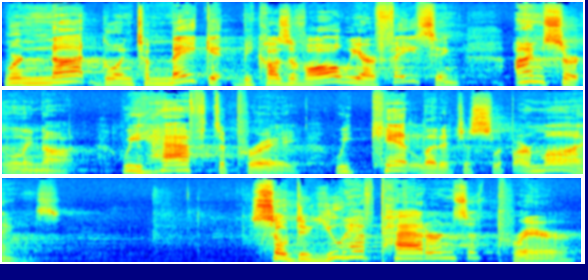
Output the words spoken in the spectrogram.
we're not going to make it because of all we are facing. I'm certainly not. We have to pray. We can't let it just slip our minds. So, do you have patterns of prayer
